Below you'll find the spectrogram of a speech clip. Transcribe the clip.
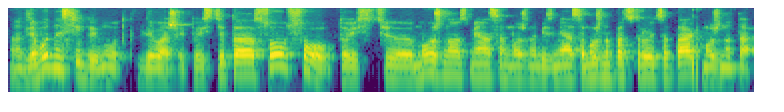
А для водной среды, ну вот для вашей, то есть это соу-соу, то есть э, можно с мясом, можно без мяса, можно подстроиться так, можно так.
